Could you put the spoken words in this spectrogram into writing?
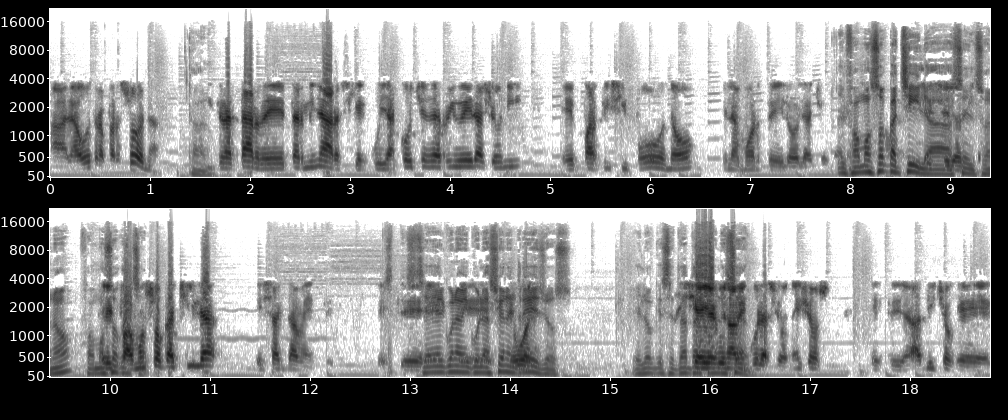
a la otra persona y tratar de determinar si el cuidacoches de Rivera, Johnny, eh, participó o no en la muerte de Lola Chota. El famoso Cachila, Celso, ¿no? el famoso Cachila, exactamente. Este, si hay alguna eh, vinculación entre ellos, es lo que se trata si hay alguna vinculación. Ellos este, han dicho que,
